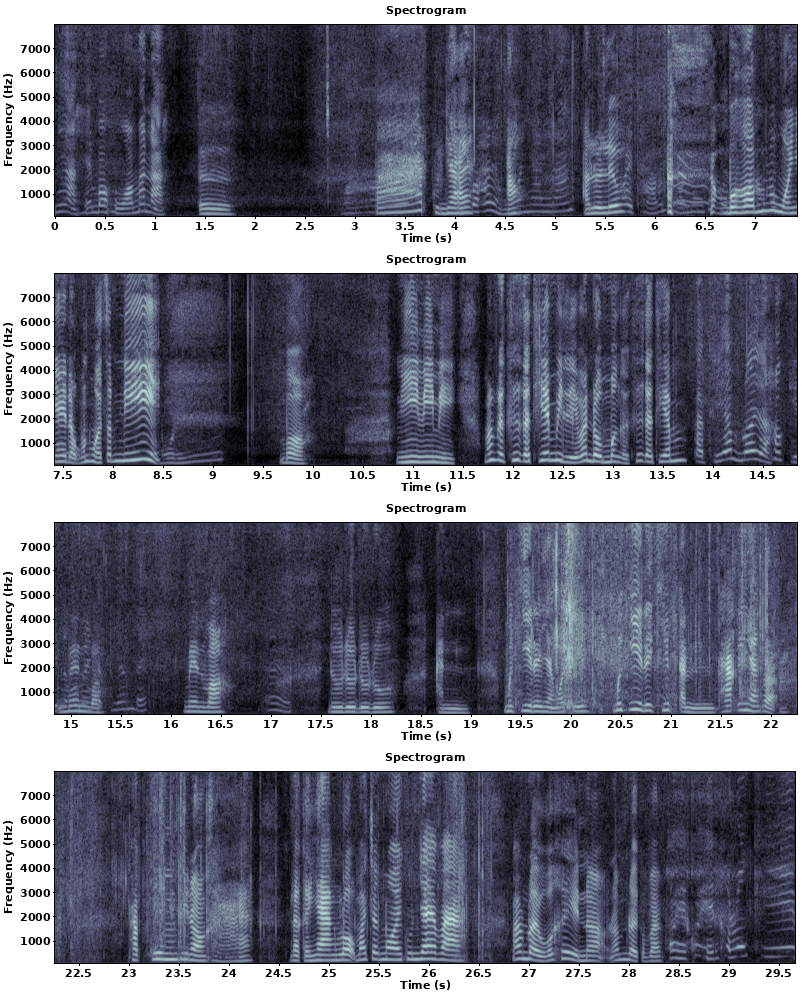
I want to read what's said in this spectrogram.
นี่ยเห็นบ่หัวมันน่ะเออว้าวปาดคุณยายห็นบ่หัวเอาใหญ่นะเอาเร็วไปถามมันหัวใหญ่ๆบอมนหัวใหญ่ดอกมันหัวซ้ำนี้โอ้ยบอนี่นี่นี่มันก็คือกระเทียมมีหรือว่าดมมึงก็คือกระเทียมกระเทียมเลยอะเฮากินแม่นบ่กระเทียมเลยเมนบอเออดูดูดูดู อันเมื่อกี้ได้อย่างเมื่อกี้เมื่อกี้ได้คลิปอันพักอหยังก็พักกุมพี่น้องขาแล้วก็ยางเลาะมาจากหน้อยคุณยายว่าน้ำลอยว่าเคยเห็นเนาะน้ำลอยก็ว่าขอยขอยเห็นเขาลงคลิป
